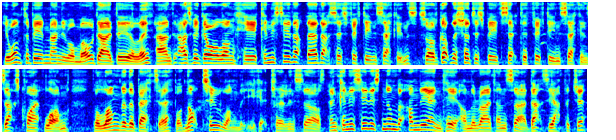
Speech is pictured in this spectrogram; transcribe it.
You want to be in manual mode ideally. And as we go along here, can you see that there? That says 15 seconds. So I've got the shutter speed set to 15 seconds. That's quite long. The longer the better, but not too long that you get trailing stars. And can you see this number on the end here on the right hand side? That's the aperture.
